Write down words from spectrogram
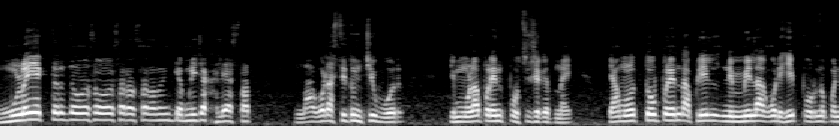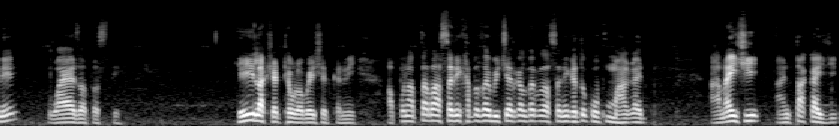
मुळं एकतर जवळजवळ सरासरी जमिनीच्या खाली असतात. लागवड असते तुमची वर. ती मुळापर्यंत पोचू शकत नाही. त्यामुळं तोपर्यंत आपली निम्मी लागवड ही पूर्णपणे वाया जात असते. हेही लक्षात ठेवलं पाहिजे शेतकऱ्यांनी. आपण आता रासायनिक खताचा विचार केला तर रासायनिक खतं खूप महाग आहेत. आणायची आणि टाकायची.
